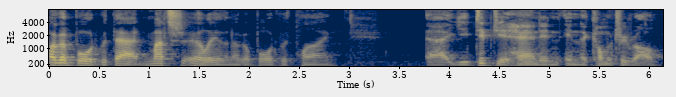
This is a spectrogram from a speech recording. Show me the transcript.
I got bored with that much earlier than I got bored with playing uh, you dipped your hand in, in the commentary role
